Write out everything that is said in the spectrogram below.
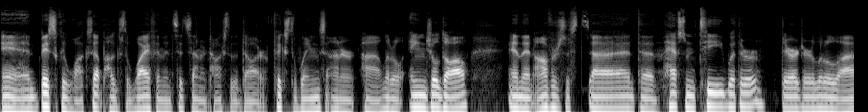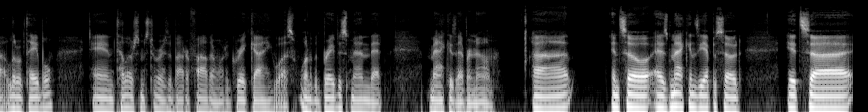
And basically walks up, hugs the wife, and then sits down and talks to the daughter. Fixed the wings on her uh, little angel doll, and then offers uh, to have some tea with her there at her little uh, little table, and tell her some stories about her father and what a great guy he was. One of the bravest men that Mac has ever known. Uh, and so, as Mac ends the episode, it's uh,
